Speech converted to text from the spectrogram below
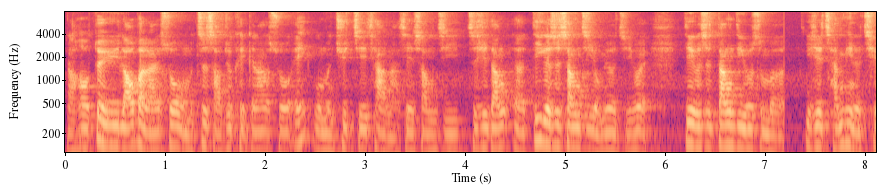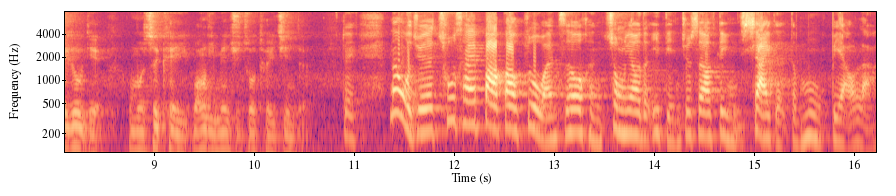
然后对于老板来说，我们至少就可以跟他说，哎，我们去接洽哪些商机，这些当呃第一个是商机有没有机会，第二个是当地有什么一些产品的切入点，我们是可以往里面去做推进的。对，那我觉得出差报告做完之后，很重要的一点就是要定下一个的目标啦。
